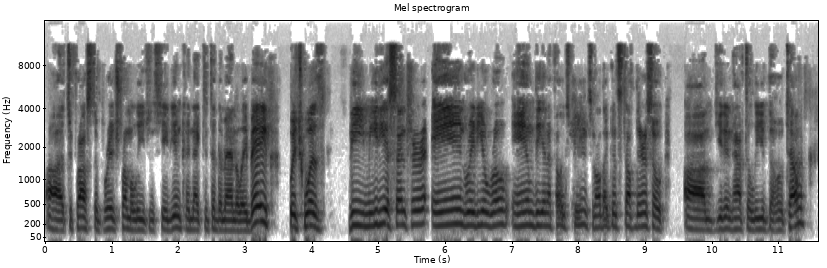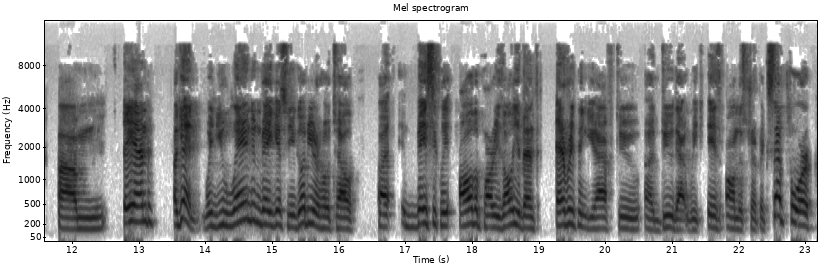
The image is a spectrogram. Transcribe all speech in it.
Uh, it's across the bridge from Allegiant Stadium, connected to the Mandalay Bay, which was the media center and Radio Row and the NFL experience and all that good stuff there. So um, you didn't have to leave the hotel. Um, and again, when you land in Vegas and you go to your hotel, uh, basically all the parties, all the events, everything you have to uh, do that week is on the strip, except for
